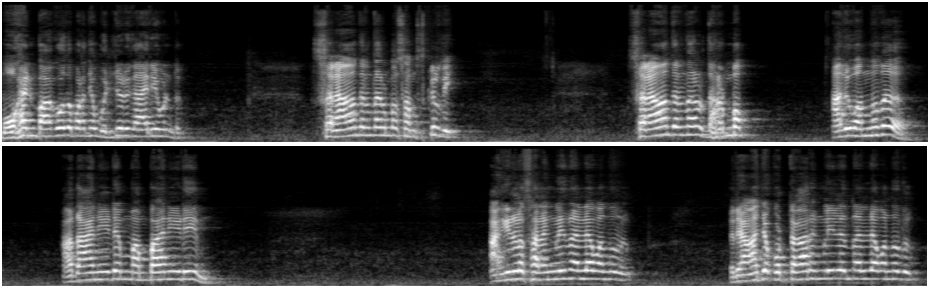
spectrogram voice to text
മോഹൻ ഭാഗവത് പറഞ്ഞ വലിയൊരു കാര്യമുണ്ട്. സനാതന ധർമ്മ സംസ്കൃതി. സനാതന ധർമ്മം. അത് വന്നത് അദാനിയുടെയും അംബാനിയുടെയും അങ്ങനെയുള്ള സ്ഥലങ്ങളിൽ നിന്നല്ല വന്നത്. രാജകൊട്ടാരങ്ങളിൽ നിന്നല്ല വന്നത്.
